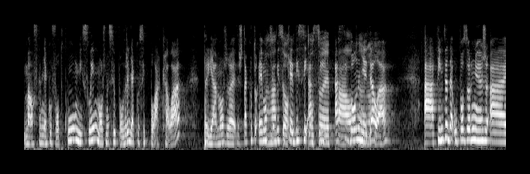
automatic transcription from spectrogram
mal si tam nejakú fotku, myslím, môžeme si ju pozrieť, ako si plakala priamo, že, že takúto emóciu Aha, by som to- kedysi asi, je asi von pálka, no. A tým teda upozorňuješ aj,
